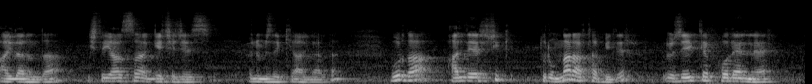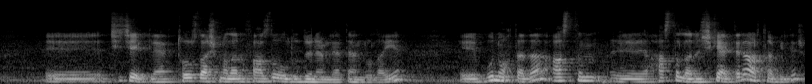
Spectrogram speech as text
aylarında işte yazda geçeceğiz önümüzdeki aylarda. Burada alerjik durumlar artabilir. Özellikle polenler, e, çiçekler, tozlaşmaların fazla olduğu dönemlerden dolayı e, bu noktada astım hastaların şikayetleri artabilir.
